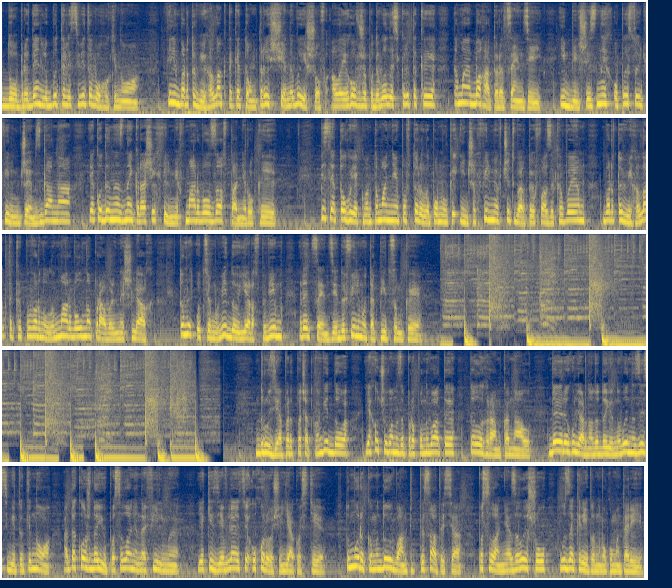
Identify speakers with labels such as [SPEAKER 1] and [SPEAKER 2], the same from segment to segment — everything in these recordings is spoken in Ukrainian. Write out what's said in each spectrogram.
[SPEAKER 1] Добрий день, любителі світового кіно. Фільм Вартові галактики Том 3 ще не вийшов, але його вже подивились критики та має багато рецензій. І більшість з них описують фільм Джеймс Ганна як один із найкращих фільмів Марвел за останні роки. Після того, як Вантоманія повторили помилки інших фільмів четвертої фази КВМ, вартові галактики повернули Марвел на правильний шлях. Тому у цьому відео я розповім рецензії до фільму та підсумки. Друзі, а перед початком відео я хочу вам запропонувати телеграм-канал, де я регулярно додаю новини зі світу кіно, а також даю посилання на фільми, які з'являються у хорошій якості. Тому рекомендую вам підписатися. Посилання я залишу у закріпленому коментарі.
